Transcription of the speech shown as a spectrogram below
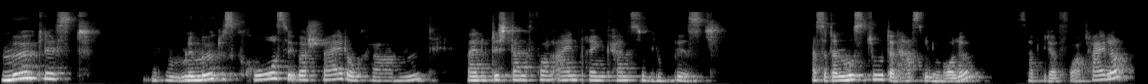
möglichst eine möglichst große Überschneidung haben, weil du dich dann voll einbringen kannst, so wie du bist. Also dann musst du, dann hast du eine Rolle, das hat wieder Vorteile,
